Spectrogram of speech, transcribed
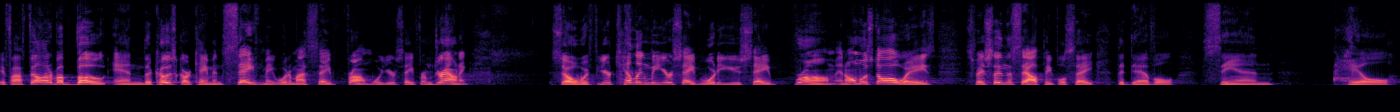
If I fell out of a boat and the Coast Guard came and saved me, what am I saved from? Well, you're saved from drowning. So if you're telling me you're saved, what are you saved from? And almost always, especially in the South, people say the devil, sin, hell.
